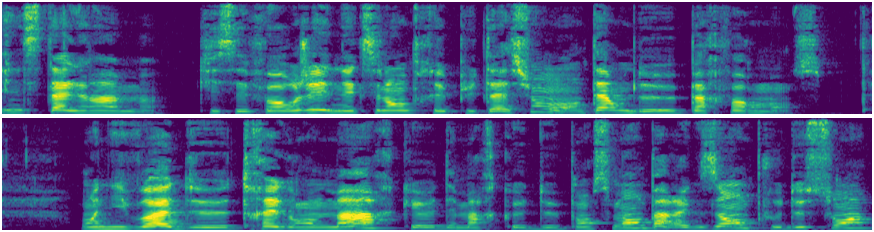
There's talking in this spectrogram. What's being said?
Instagram, qui s'est forgé une excellente réputation en termes de performance. On y voit de très grandes marques, des marques de pansement par exemple, ou de soins,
